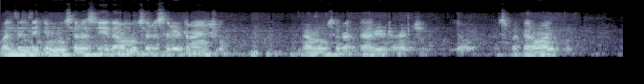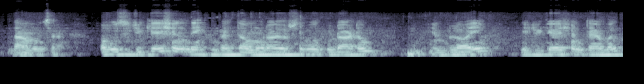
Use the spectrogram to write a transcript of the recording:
बदल दे के मग सर से दा मग सर से रिटर्न शो दा मग सर दा रिटर्न शो तो इस पर करवान को। दा मग सर अब उस एजुकेशन दे गलता मोरा यो सब को datum employee education table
